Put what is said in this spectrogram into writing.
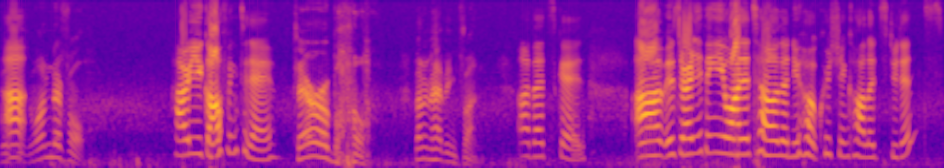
This Uh, is wonderful. how are you golfing today? Terrible. but I'm having fun. Oh, that's good. Um, is there anything you want to tell the New Hope Christian College students?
